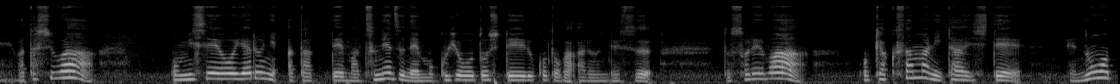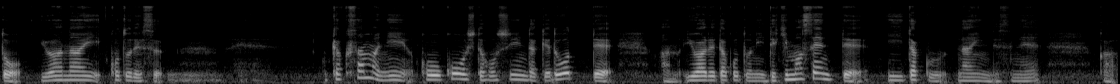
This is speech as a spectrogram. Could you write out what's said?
え私はお店をやるにあたって、まあ、常々目標としていることがあるんです。それはお客様に対してノーと言わないことです。お客様にこうこうしてほしいんだけどってあの言われたことにできませんって言いたくないんですね。が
